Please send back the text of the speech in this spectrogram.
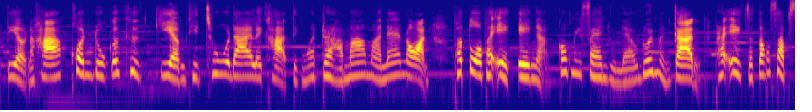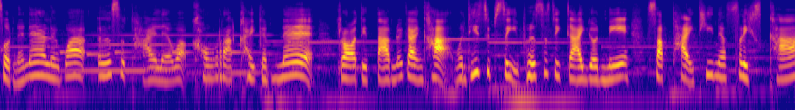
ดเดี่ยวนะคะ คนดูก็คือเกียมทิชชู่ได้เลยค่ะถึงว่าดราม่ามาแน่นอน เพราะตัวพระเอกเองอะก็มีแฟนอยู่แล้วด้วยเหมือนกัน พระเอกจะต้องสับสนแน่ๆเลยว่าเออสุดท้ายแล้วอะเขารักใครกันแน่ รอติดตามด้วยกันค่ะ วันที่ 14 พฤศจิกายนนี้ซับไทยที่ Netflix ค่ะ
